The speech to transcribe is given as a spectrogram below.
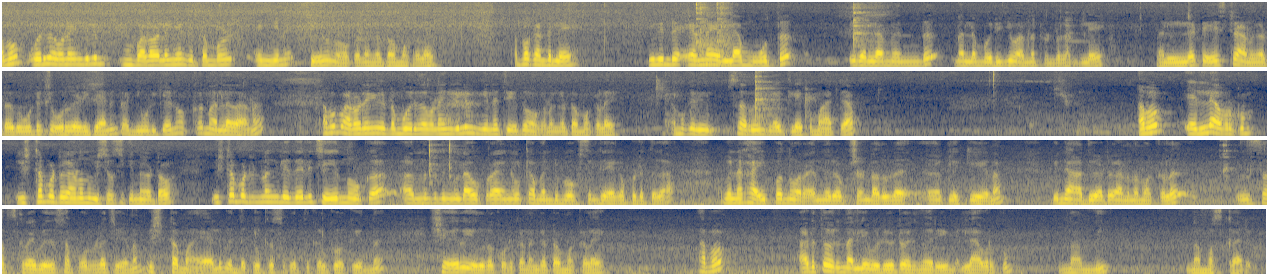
അപ്പം ഒരു തവണയെങ്കിലും പടവലങ്ങ കിട്ടുമ്പോൾ എങ്ങനെ ചെയ്ത് നോക്കണം കേട്ടോ മക്കളെ. അപ്പോൾ കണ്ടില്ലേ? ഇതിന്റെ എണ്ണയെല്ലാം മൂത്ത് ഇതെല്ലാം വെന്ത് നല്ല മുരിഞ്ഞ് വന്നിട്ടുണ്ട് കണ്ടില്ലേ? നല്ല ടേസ്റ്റാണ് കേട്ടോ. ഇത് കൂട്ടി ചോറ് കഴിക്കാനും കഞ്ഞി കുടിക്കാനും ഒക്കെ നല്ലതാണ്. അപ്പോൾ പടവലങ്ങ കിട്ടുമ്പോൾ ഒരു തവണയെങ്കിലും ഇങ്ങനെ ചെയ്ത് നോക്കണം കേട്ടോ മക്കളെ. നമുക്കൊരു സെർവിങ് പ്ലേറ്റിലേക്ക് മാറ്റാം. അപ്പം എല്ലാവർക്കും ഇഷ്ടപ്പെട്ട് കാണുമെന്ന് വിശ്വസിക്കുന്നു കേട്ടോ. ഇഷ്ടപ്പെട്ടിട്ടുണ്ടെങ്കിൽ ഇതേലും ചെയ്ത് നോക്കുക. എന്നിട്ട് നിങ്ങളുടെ അഭിപ്രായങ്ങൾ കമന്റ് ബോക്സിൽ രേഖപ്പെടുത്തുക. പിന്നെ ഹൈപ്പ് എന്ന് പറയുന്ന ഒരു ഓപ്ഷൻ ഉണ്ട്. അതുകൂടെ ക്ലിക്ക് ചെയ്യണം. പിന്നെ ആദ്യമായിട്ട് കാണുന്ന മക്കൾ സബ്സ്ക്രൈബ് ചെയ്ത് സപ്പോർട്ട് ചെയ്യണം. ഇഷ്ടമായാലും ബന്ധുക്കൾക്ക് സുഹൃത്തുക്കൾക്കും ഒക്കെ ഒന്ന് ഷെയർ ചെയ്തുകൂടെ കൊടുക്കണം കേട്ടോ മക്കളെ. അപ്പം അടുത്ത ഒരു നല്ല വീഡിയോ ആയിട്ട് വരുന്നവരെയും എല്ലാവർക്കും നന്ദി. നമസ്കാരം.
